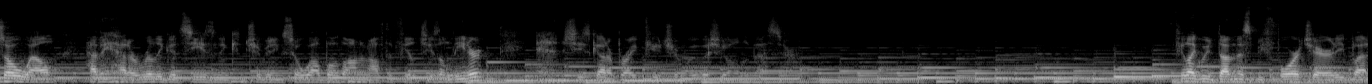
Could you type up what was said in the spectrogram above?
so well. having had a really good season and contributing so well both on and off the field. She's a leader and she's got a bright future, and we wish you all I feel like we've done this before, Charity, but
